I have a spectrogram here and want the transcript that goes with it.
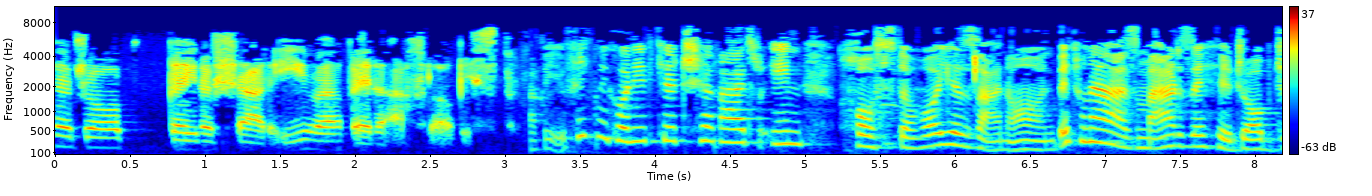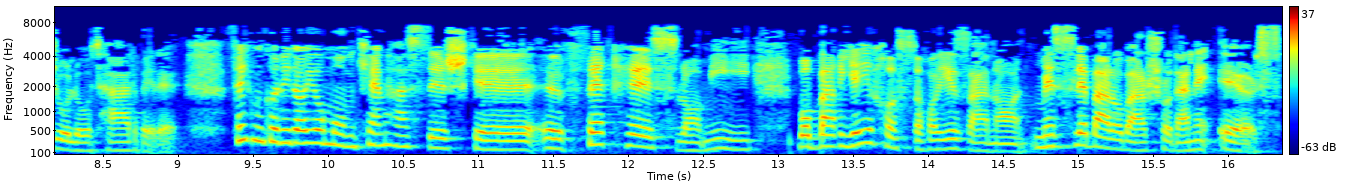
هجاب غیر شرعی و غیر اخلاقی است. فکر می‌کنید که چقدر این خواسته های زنان بتونه از مرز هجاب جلوتر بره؟ فکر می‌کنید آیا ممکن هستش که فقه اسلامی با بقیه خواسته های زنان مثل برابر شدن ارث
